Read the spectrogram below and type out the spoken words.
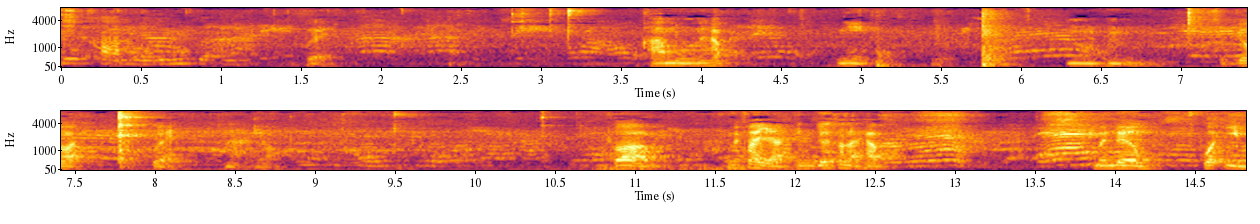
ลูกขาหมูด้วยเปลือกนะเปื่อยขาหมูนะครับ นี่อืมหืมสุดยอดเปื่อยนะเนาะก็ไม่ค่อยอยากกินเยอะเท่าไหร่ครับ เหมือนเดิมกลัวอิ่ม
